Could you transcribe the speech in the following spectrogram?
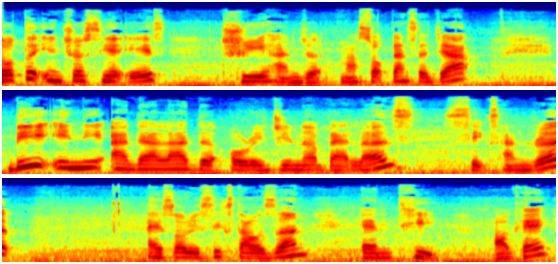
total interest here is 300. Masukkan saja. B ini adalah the original balance 600. Eh sorry 6000 NT. Okay,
